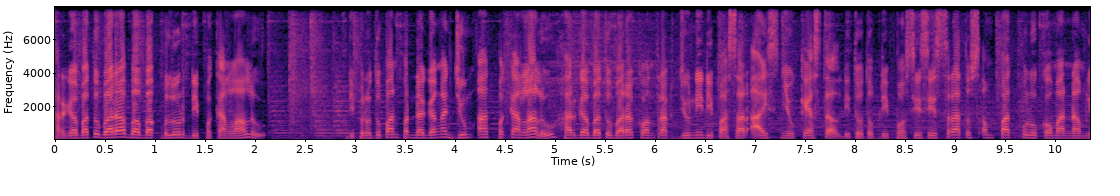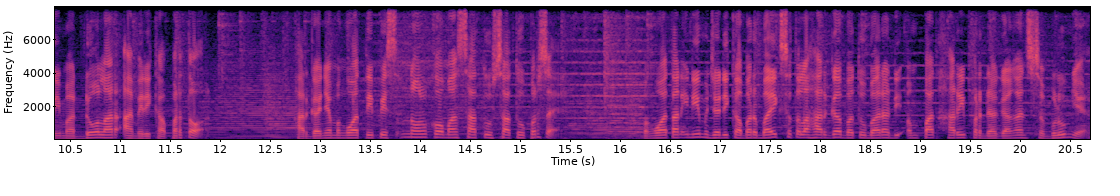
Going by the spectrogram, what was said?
Harga batu bara babak belur di pekan lalu. Di penutupan perdagangan Jumat pekan lalu, harga batu bara kontrak Juni di pasar ICE Newcastle ditutup di posisi 140,65 dolar Amerika per ton. Harganya menguat tipis 0,11 persen. Penguatan ini menjadi kabar baik setelah harga batu bara di empat hari perdagangan sebelumnya.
